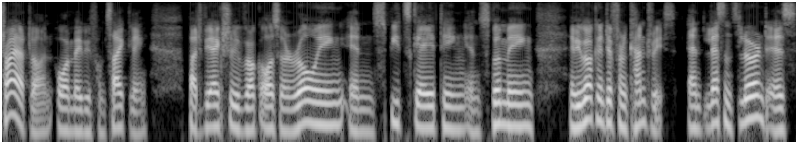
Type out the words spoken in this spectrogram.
triathlon or maybe from cycling. But we actually work also in rowing, in speed skating, in swimming, and we work in different countries. And lessons learned is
